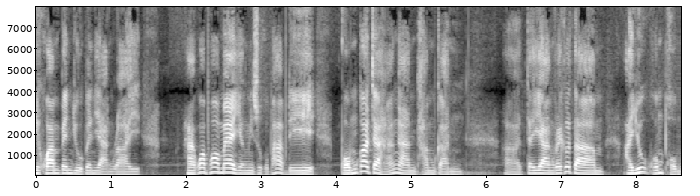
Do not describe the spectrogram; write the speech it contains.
มีความเป็นอยู่เป็นอย่างไร หากว่าพ่อแม่ยังมีสุขภาพดี ผมก็จะหางานทำกันอ่า แต่อย่างไรก็ตามอายุของผม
